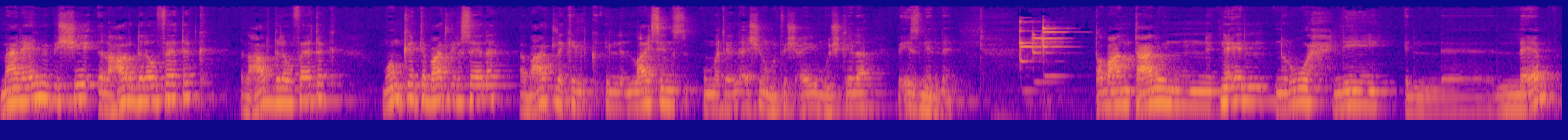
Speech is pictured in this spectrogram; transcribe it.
مع العلم بالشيء العرض لو فاتك العرض لو فاتك ممكن تبعت لي رسالة أبعت لك ال- ال- ال license وما تقلقش ومفيش أي مشكلة بإذن الله. طبعا تعالوا نتنقل نروح لللاب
